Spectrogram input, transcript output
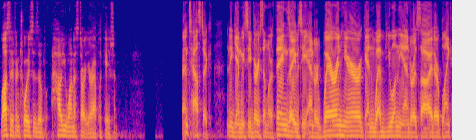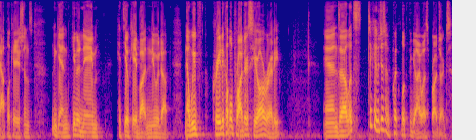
lots of different choices of how you want to start your application. Fantastic. And again, we see very similar things. I even see Android Wear in here. Again, WebView on the Android side, our blank applications. And again, give it a name, hit the OK button, new it up. Now we've created a couple projects here already. And uh, let's take a, just a quick look through the iOS project.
